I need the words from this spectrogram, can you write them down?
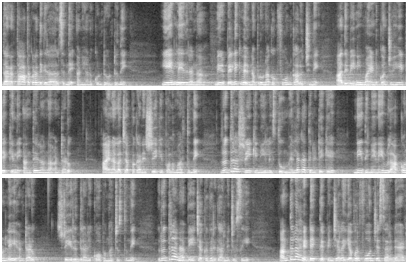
దాని తాత కూడా దిగిరాల్సిందే అని అనుకుంటూ ఉంటుంది. ఏం లేదు నాన్న. మీరు పెళ్ళికి వెళ్ళినప్పుడు నాకు ఒక ఫోన్ కాల్ వచ్చింది. అది విని మైండ్ కొంచెం హీట్ ఎక్కింది. అంతే నాన్న అంటాడు. ఆయన అలా చెప్పగానే శ్రీకి పొలమారుతుంది. రుద్ర శ్రీకి నీళ్ళిస్తూ మెల్లగా తినటీకే నీది నేనేం లాక్కోన్లే అంటాడు. శ్రీ రుద్రాని కోపంగా చూస్తుంది. రుద్ర నవ్వి చక్రధర్ గారిని చూసి అంతలా హెడ్ఏక్ తెప్పించేలా ఎవరు ఫోన్ చేశారు డాడ్?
